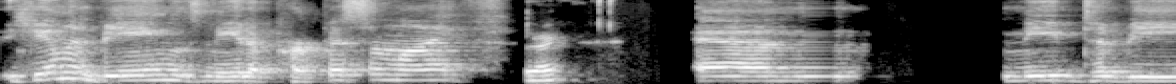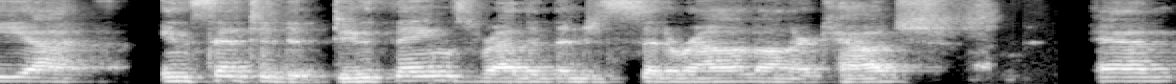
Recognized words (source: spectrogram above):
Human beings need a purpose in life, right? And need to be uh, incented to do things rather than just sit around on their couch. And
